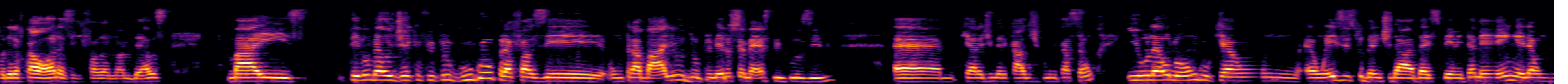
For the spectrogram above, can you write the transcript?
poderia ficar horas aqui falando o nome delas, mas teve um belo dia que eu fui para o Google para fazer um trabalho do primeiro semestre, inclusive, é, que era de mercado de comunicação, e o Léo Longo, que é um, é um ex-estudante da, da SPM também, ele é, um,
